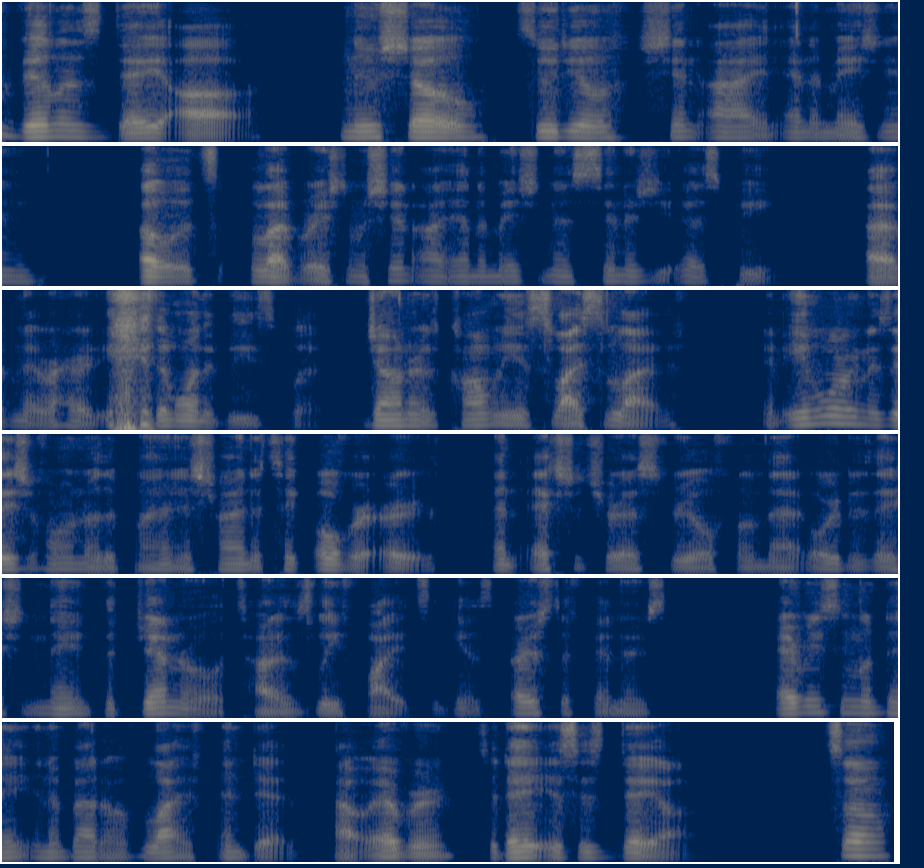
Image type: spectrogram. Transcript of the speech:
Villain's Day Off, new show, Studio Shin-Ei Animation. Oh, it's a collaboration with Shin-Ei Animation and Synergy SP. I've never heard either one of these, but genre is comedy and slice of life. An evil organization from another planet is trying to take over Earth. An extraterrestrial from that organization named the General tirelessly fights against Earth's defenders every single day in a battle of life and death. However, today is his day off. So,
